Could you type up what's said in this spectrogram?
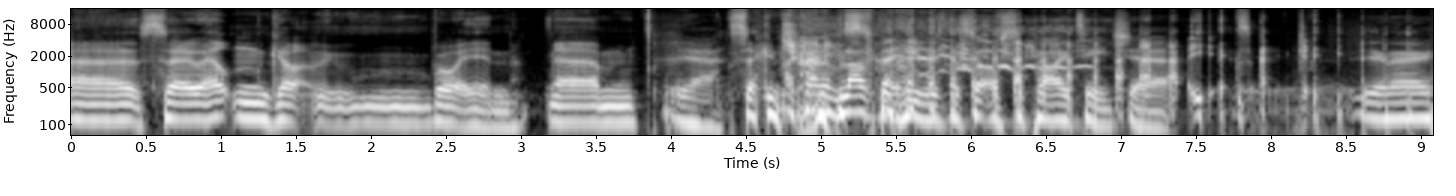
Uh, so Elton got brought in. Um, Yeah. second I kind of love that he was the sort of supply teacher, Yeah, exactly. you know?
